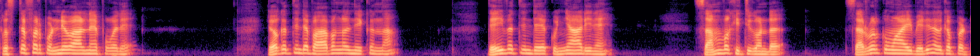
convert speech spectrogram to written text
ക്രിസ്റ്റഫർ പുണ്യവാളിനെ പോലെ ലോകത്തിന്റെ പാപങ്ങൾ നീക്കുന്ന ദൈവത്തിന്റെ കുഞ്ഞാടിനെ സംവഹിച്ചുകൊണ്ട് സർവർക്കുമായി ബലി നൽകപ്പെട്ട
